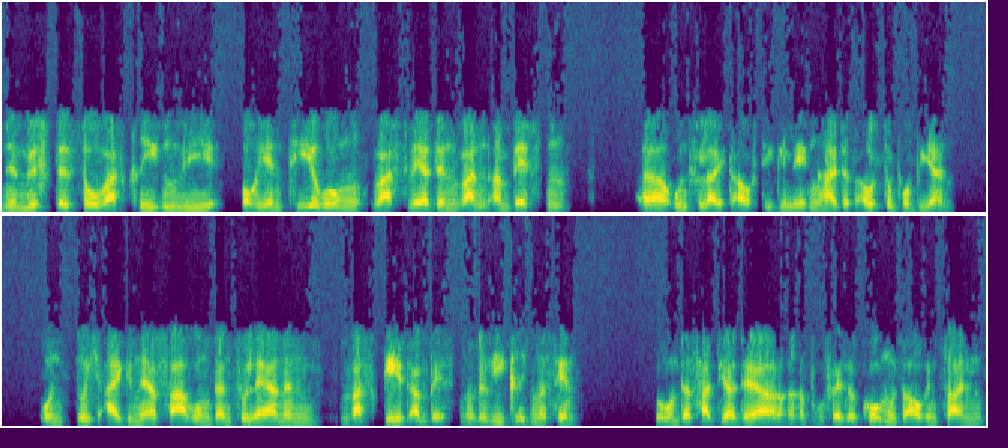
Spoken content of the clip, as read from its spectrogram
man müsste sowas kriegen wie Orientierung, was wäre denn wann am besten äh, und vielleicht auch die Gelegenheit, das auszuprobieren und durch eigene Erfahrung dann zu lernen, was geht am besten oder wie kriegen wir es hin. So, und das hat ja der äh, Professor Komus auch in seinen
